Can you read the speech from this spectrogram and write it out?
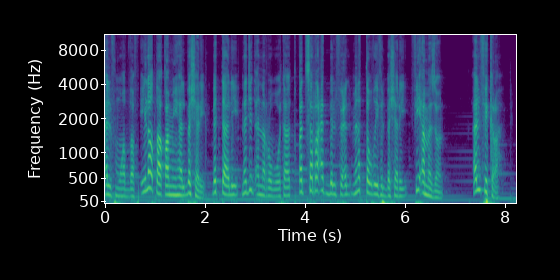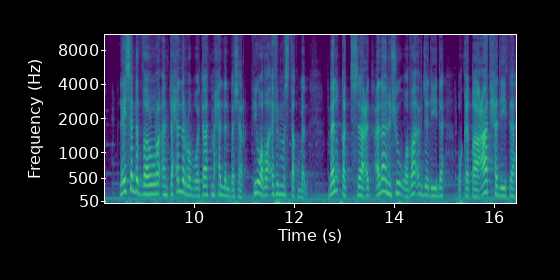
ألف موظف إلى طاقمها البشري. بالتالي نجد أن الروبوتات قد سرعت بالفعل من التوظيف البشري في أمازون. الفكرة ليس بالضرورة أن تحل الروبوتات محل البشر في وظائف المستقبل. بل قد تساعد على نشوء وظائف جديدة وقطاعات حديثة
